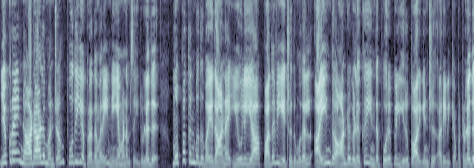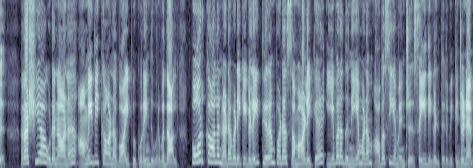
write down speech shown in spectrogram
யுக்ரைன் நாடாளுமன்றம் புதிய பிரதமரை நியமனம் செய்துள்ளது. முப்பத்தொன்பது வயதான யூலியா பதவியேற்றது முதல் ஐந்து ஆண்டுகளுக்கு இந்த பொறுப்பில் இருப்பார் என்று அறிவிக்கப்பட்டுள்ளது. ரஷ்யாவுடனான அமைதிக்கான வாய்ப்பு குறைந்து வருவதால் போர்க்கால நடவடிக்கைகளை திறம்பட சமாளிக்க இவரது நியமனம் அவசியம் என்று செய்திகள் தெரிவிக்கின்றன.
